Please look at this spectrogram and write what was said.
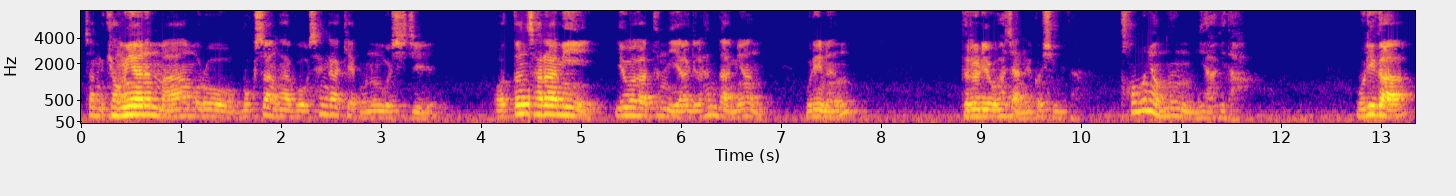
참 경외하는 마음으로 묵상하고 생각해 보는 것이지 어떤 사람이 이와 같은 이야기를 한다면 우리는 들으려고 하지 않을 것입니다. 터무니없는 이야기다. 우리가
